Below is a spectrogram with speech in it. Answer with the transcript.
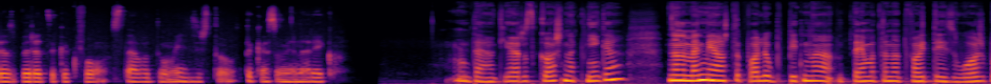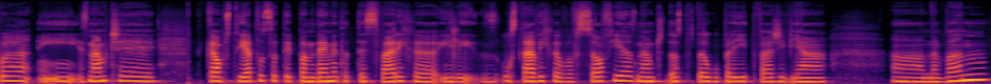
разберат за какво става дума и защо така съм я нарекла. Да, тя е разкошна книга, но на мен ми е още по-любопитна темата на твоята изложба и знам, че така обстоятелствата и пандемията те свариха или оставиха в София. Знам, че доста дълго преди това живя а, навън.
